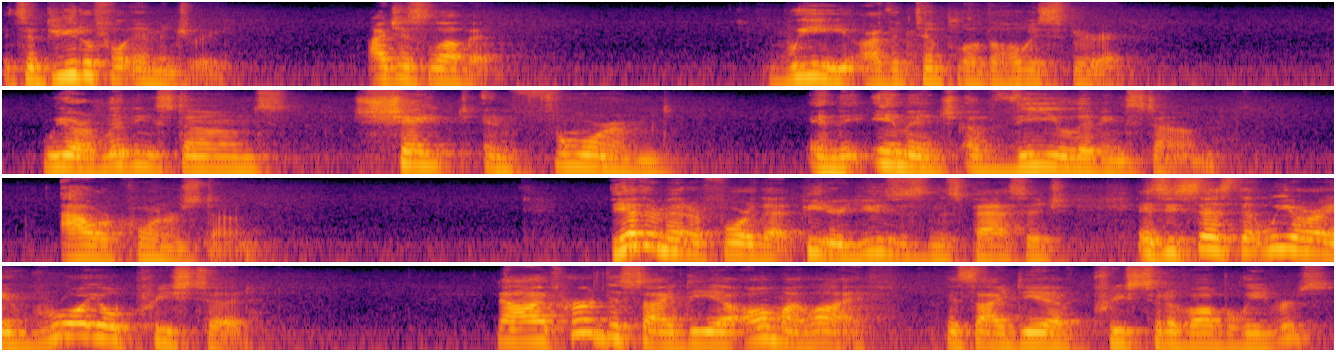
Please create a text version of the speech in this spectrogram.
It's a beautiful imagery. I just love it. We are the temple of the Holy Spirit. We are living stones shaped and formed in the image of the living stone, our cornerstone. The other metaphor that Peter uses in this passage is he says that we are a royal priesthood. Now, I've heard this idea all my life, this idea of priesthood of all believers.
